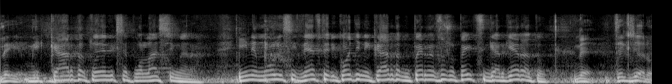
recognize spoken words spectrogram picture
Λέγε, Η μη... κάρτα του έδειξε πολλά σήμερα. Είναι μόλις η δεύτερη κόκκινη κάρτα που παίρνει αυτός ο παίκτης στην καριέρα του. Ναι, δεν ξέρω.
